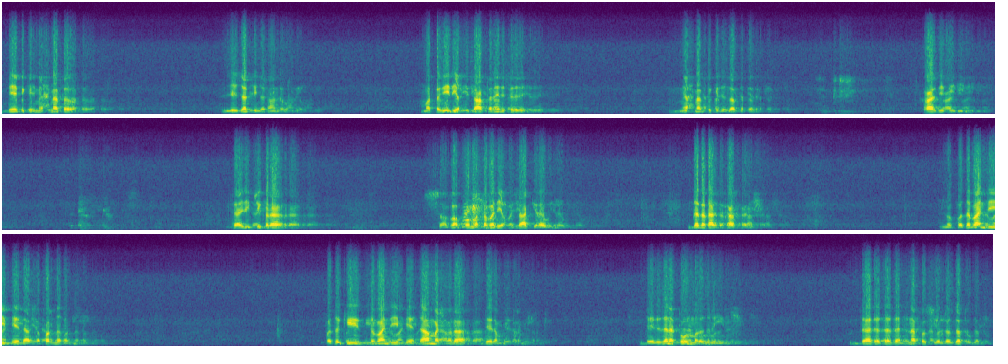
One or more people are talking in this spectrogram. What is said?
به پکې محنت لذت انسان له ورته مرتبه دې احتساب ته نه رسیدلې محنت پکې لذت ته پیدا کار دې تیری تعریف چې کړه سبق او مرتبه د احتساب کې راوي دغه دا تکاس کوي نو په د باندې به دا سفر نه غوي په ده کې ده باندې بیا دا مشغله ډېره محترمېږي، بیا د ده نه ټول مرضونه هېر شي، دا د ده د نفس یو لذت وګرځي،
